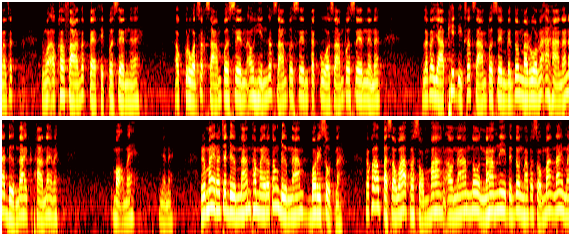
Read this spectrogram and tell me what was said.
มาสัก สมมติเอาข้าวสารสัก80%นต์นะเอากรวดสัก3%เปอร์เซ็นต์เอาหินสัก3%ตะกั่ว3%เปอร์เซ็นต์เนี่ยนะแล้วก็ยาพิษอีกสัก3%เปอร์เซ็นต์เป็นต้นมารวมแล้วอาหารนั้นดื่มได้ทานได้ไหมเหมาะไหมเนี่ยนะหรือไม่เราจะดื่มน้ำทำไมเราต้องดื่มน้ำบริสุทธิ์นะเราก็เอาปัสสาวะผสมบ้าง เอาน้ำโน่นน้ำนี่เป็นต้นมาผสมบ้างได้ไหม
